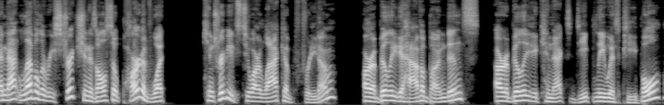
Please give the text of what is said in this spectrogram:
And that level of restriction is also part of what contributes to our lack of freedom, our ability to have abundance, our ability to connect deeply with people,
